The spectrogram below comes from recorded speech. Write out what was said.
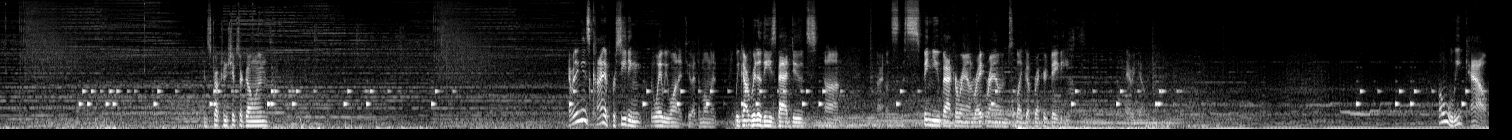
Construction ships are going. Everything is kind of proceeding the way we want it to at the moment. We got rid of these bad dudes. Um, all right, let's, let's spin you back around, right round like a record baby. There we go. Holy cow.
